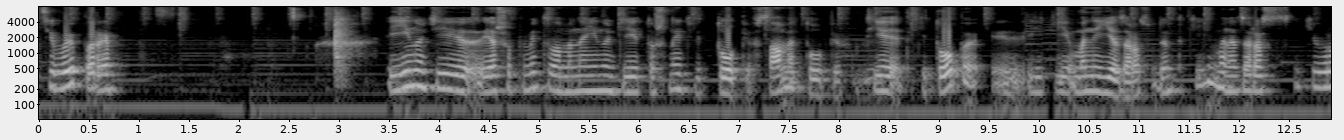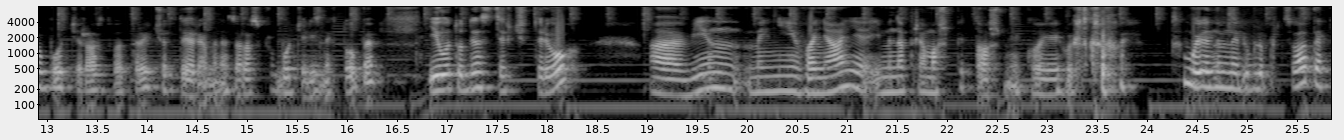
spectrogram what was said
ці випари. І іноді, я що помітила, мене іноді тошнить від топів, саме топів. От є такі топи, які в мене є зараз один такий. У мене зараз скільки в роботі? Раз, два, три, чотири. У мене зараз в роботі різних топи. І от один з цих чотирьох він мені воняє і мене прямо аж підташнює, коли я його відкриваю. Тому я ним не люблю працювати.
